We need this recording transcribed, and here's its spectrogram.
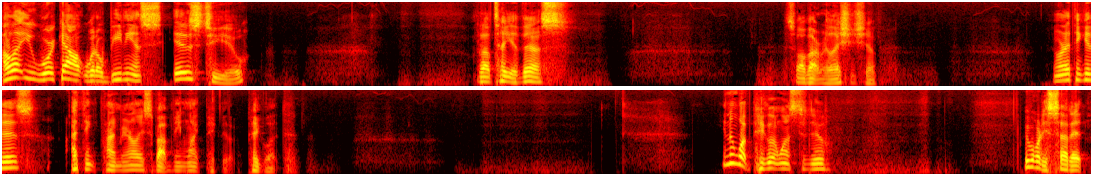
I'll let you work out what obedience is to you. But I'll tell you this it's all about relationship. You know what I think it is? I think primarily it's about being like Piglet. You know what Piglet wants to do? We've already said it.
